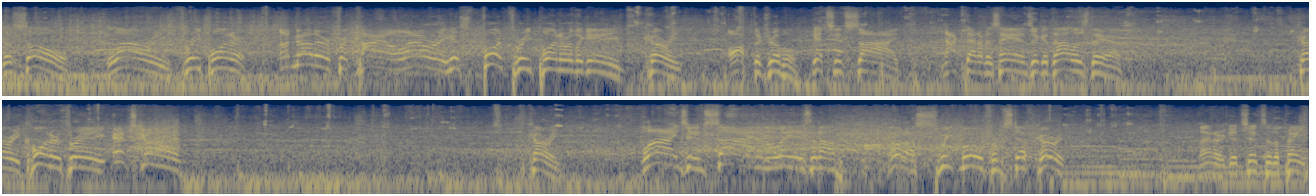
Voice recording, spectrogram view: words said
Gasol, Lowry, three-pointer. Another for Kyle Lowry, his fourth three-pointer of the game. Curry off the dribble, gets inside, knocked out of his hands. Iguodala's there. Curry, corner three, it's good. Curry glides inside and lays it up. What a sweet move from Steph Curry. Leonard gets into the paint.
